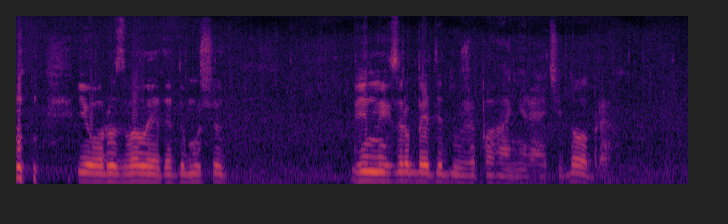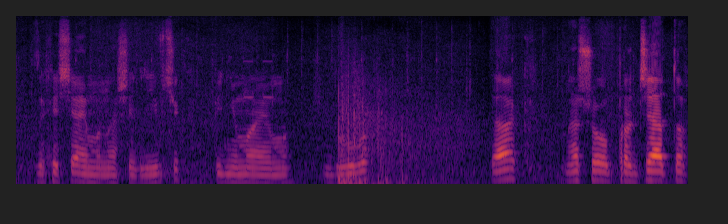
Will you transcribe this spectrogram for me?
його розвалити, тому що він міг зробити дуже погані речі. Добре. Захищаємо наш лівчик, піднімаємо дуло. Так, нашого проджето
